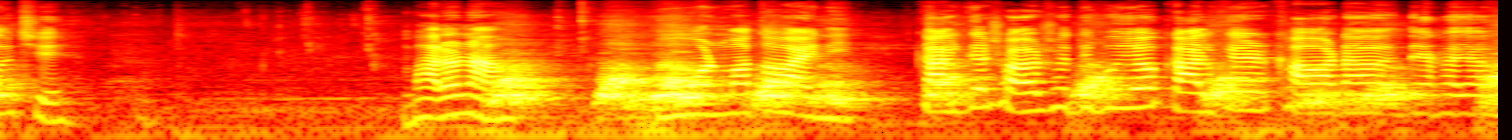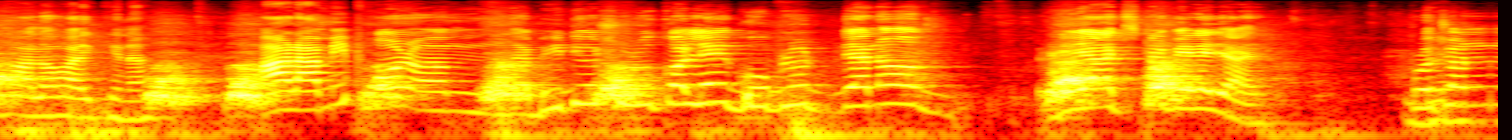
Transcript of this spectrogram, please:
বলছি ভালো না? মন মতো হয়নি। কালকে সরস্বতী পুজো কালকের খাওয়াটা দেখা যাক ভালো হয় কিনা। আর আমি ফোন ভিডিও শুরু করলে গুবলুর যেন রেয়াজটা বেড়ে যায়। প্রচণ্ড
